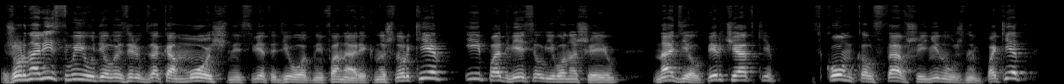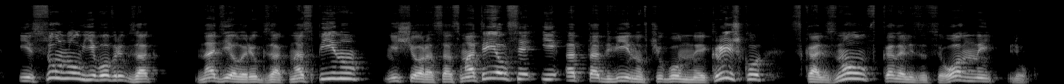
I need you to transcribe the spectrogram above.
Журналист выудил из рюкзака мощный светодиодный фонарик на шнурке и подвесил его на шею, надел перчатки, скомкал ставший ненужным пакет и сунул его в рюкзак, надел рюкзак на спину, еще раз осмотрелся и, отодвинув чугунную крышку, скользнул в канализационный люк.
